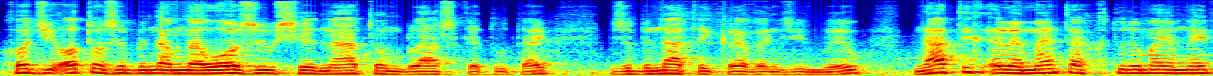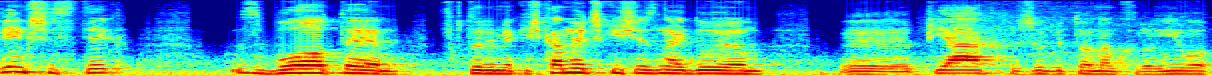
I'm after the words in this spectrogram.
Chodzi o to, żeby nam nałożył się na tą blaszkę tutaj, żeby na tej krawędzi był, na tych elementach, które mają największy styk z błotem, w którym jakieś kamyczki się znajdują, piach, żeby to nam chroniło,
